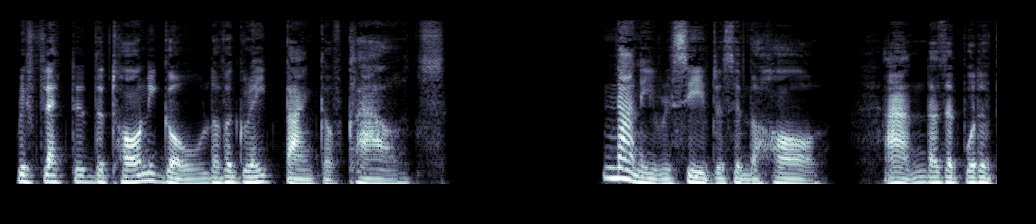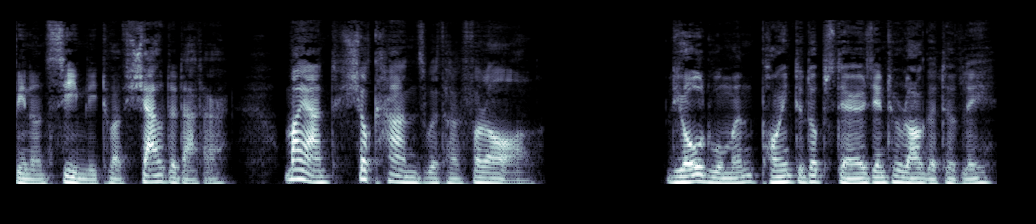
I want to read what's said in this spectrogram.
reflected the tawny gold of a great bank of clouds. Nanny received us in the hall, and, as it would have been unseemly to have shouted at her, my aunt shook hands with her for all. The old woman pointed upstairs interrogatively,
